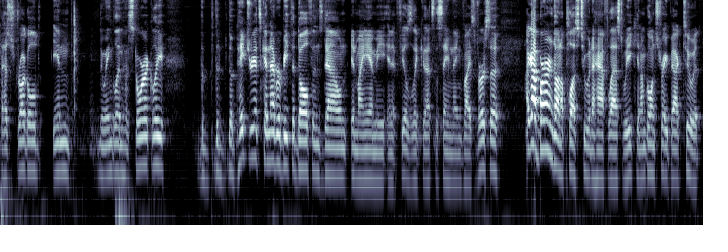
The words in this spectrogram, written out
has struggled in New England historically. The, the the Patriots can never beat the Dolphins down in Miami, and it feels like that's the same thing, vice versa. I got burned on a plus two and a half last week, and I'm going straight back to it.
